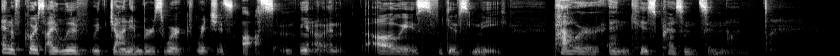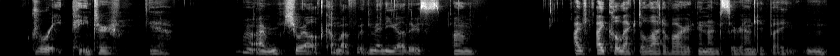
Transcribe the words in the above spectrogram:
And of course, I live with John Imber's work, which is awesome, you know, and always gives me power and his presence. And um, great painter, yeah. I'm sure I'll come up with many others. Um, i collect a lot of art, and I'm surrounded by mm,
